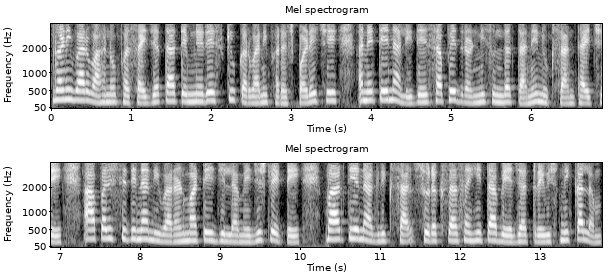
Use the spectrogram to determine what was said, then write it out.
ઘણીવાર વાહનો ફસાઈ જતા તેમને રેસ્ક્યુ કરવાની ફરજ પડે છે અને તેના લીધે સફેદ રણની સુંદરતાને નુકસાન થાય છે. આ પરિસ્થિતિના નિવારણ માટે જિલ્લા મેજિસ્ટ્રેટે ભારતીય નાગરિક સુરક્ષા સંહિતા બે હજાર ત્રેવીસની કલમ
